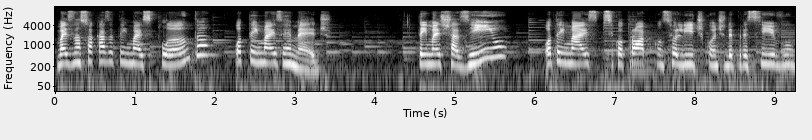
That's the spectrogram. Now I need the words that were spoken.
Mas na sua casa tem mais planta ou tem mais remédio? Tem mais chazinho ou tem mais psicotrópico, ansiolítico, antidepressivo,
